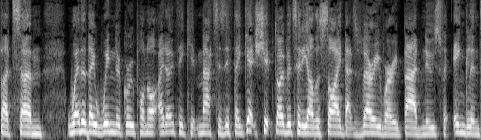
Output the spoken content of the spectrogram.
But um, whether they win the group or not, I don't think it matters. If they get shipped over to the other side, that's very, very bad news for England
